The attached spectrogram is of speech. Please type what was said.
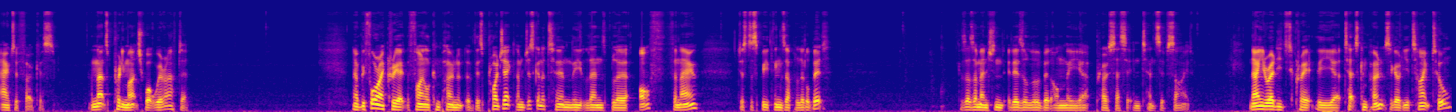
out of focus. And that's pretty much what we're after. Now before I create the final component of this project, I'm just going to turn the lens blur off for now, just to speed things up a little bit. Because as I mentioned, it is a little bit on the uh, processor intensive side. Now you're ready to create the uh, text component, so go to your type tool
